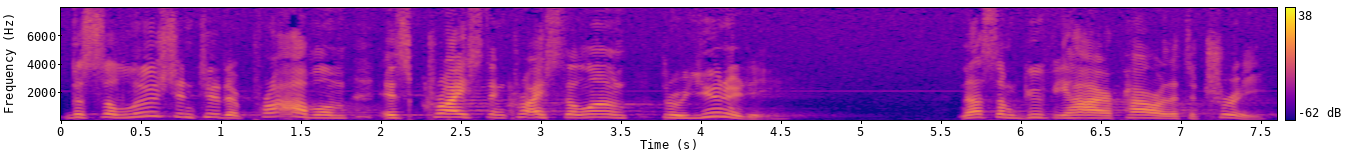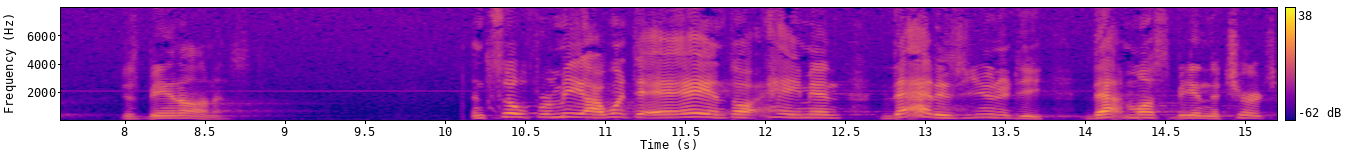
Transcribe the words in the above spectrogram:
The solution to the problem is Christ and Christ alone through unity. Not some goofy higher power that's a tree, just being honest. And so for me, I went to AA and thought, hey, man, that is unity. That must be in the church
